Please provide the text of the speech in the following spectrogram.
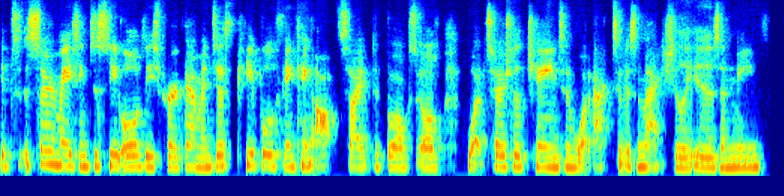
it's so amazing to see all of these programs and just people thinking outside the box of what social change and what activism actually is and means.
